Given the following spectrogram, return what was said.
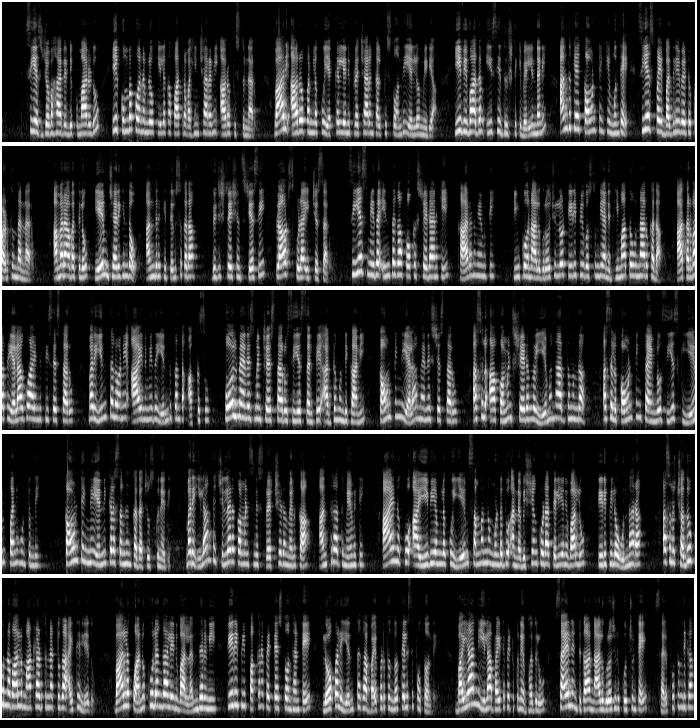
సిఎస్ జవహర్ రెడ్డి కుమారుడు ఈ కుంభకోణంలో కీలక పాత్ర వహించారని ఆరోపిస్తున్నారు. వారి ఆరోపణలకు ఎక్కడలేని ప్రచారం కల్పిస్తోంది ఎల్లో మీడియా. ఈ వివాదం ఈసీ దృష్టికి వెళ్ళిందని అందుకే కౌంటింగ్కి ముందే సిఎస్ పై బదిలీ వేటు పడుతుందన్నారు. అమరావతిలో ఏం జరిగిందో అందరికీ తెలుసు కదా. రిజిస్ట్రేషన్స్ చేసి ప్లాట్స్ కూడా ఇచ్చేశారు. సీఎస్ మీద ఇంతగా ఫోకస్ చేయడానికి కారణం ఏమిటి? ఇంకో నాలుగు రోజుల్లో టీడీపీ వస్తుంది అని ధీమాతో ఉన్నారు కదా. ఆ తర్వాత ఎలాగో ఆయన్ని తీసేస్తారు? మరి ఇంతలోనే ఆయన మీద ఎందుకంత అక్కసు? పోల్ మేనేజ్మెంట్ చేస్తారు సీఎస్ అంటే అర్థం ఉంది కానీ కౌంటింగ్ని ఎలా మేనేజ్ చేస్తారు? అసలు ఆ కామెంట్స్ చేయడంలో ఏమన్నా అర్థం ఉందా? అసలు కౌంటింగ్ టైంలో సీఎస్కి ఏం పని ఉంటుంది? కౌంటింగ్ని ఎన్నికల సంఘం కదా చూసుకునేది. మరి ఇలాంటి చిల్లర కామెంట్స్ని స్ప్రెడ్ చేయడం వెనుక అంతరార్థం ఏమిటి? ఆయనకు ఆ ఈవీఎంలకు ఏం సంబంధం ఉండదు అన్న విషయం కూడా తెలియని వాళ్ళు టీడీపీలో ఉన్నారా? అసలు చదువుకున్న వాళ్ళు మాట్లాడుతున్నట్టుగా అయితే లేదు. వాళ్ళకు అనుకూలంగా లేని వాళ్ళందరినీ టీడీపీ పక్కన పెట్టేస్తోందంటే లోపల ఎంతగా భయపడుతుందో తెలిసిపోతోంది. భయాన్ని ఇలా బయట పెట్టుకునే బదులు సైలెంట్గా నాలుగు రోజులు కూర్చుంటే సరిపోతుందిగా?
